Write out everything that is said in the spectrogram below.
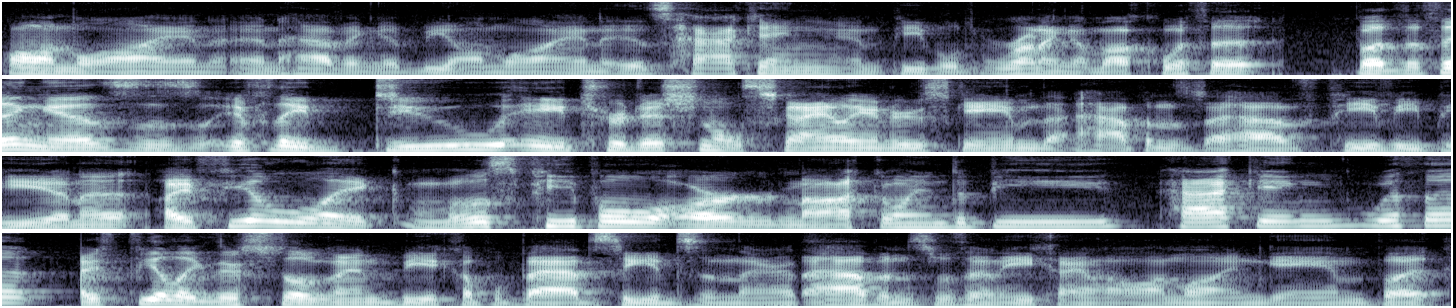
online and having it be online is hacking and people running amok with it. But the thing is, is if they do a traditional Skylanders game that happens to have PvP in it, I feel like most people are not going to be hacking with it. I feel like there's still going to be a couple bad seeds in there. That happens with any kind of online game, but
